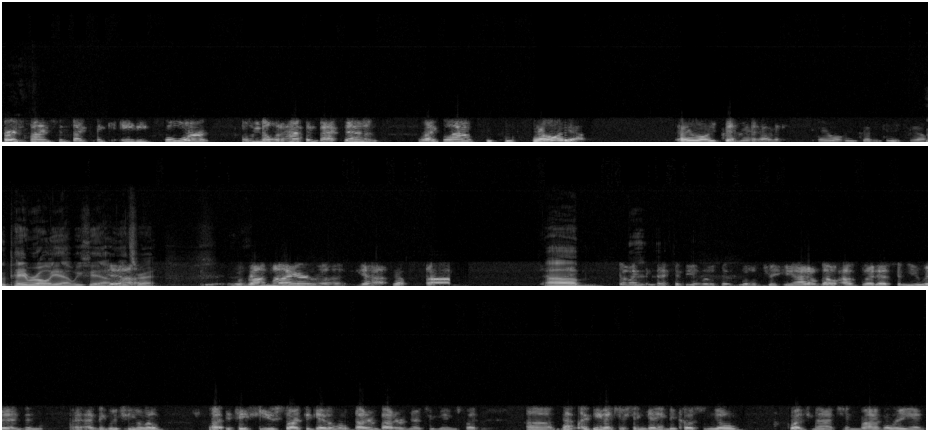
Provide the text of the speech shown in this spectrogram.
First time since I think '84, and we know what happened back then, right, Blau? Oh yeah. Payroll you couldn't uh, payroll you couldn't keep. Yeah. The payroll. Yeah. We, yeah, Yeah. that's right. Ron Meyer, uh, yeah. Yep. Um, Um, so I think that could be a little bit, little intriguing. I don't know how good SMU is, and I, I think we've seen a little uh, TCU start to get a little better and better in their two games. But uh, that might be an interesting game because of the old grudge match and rivalry and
